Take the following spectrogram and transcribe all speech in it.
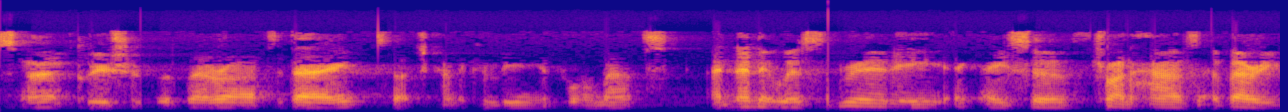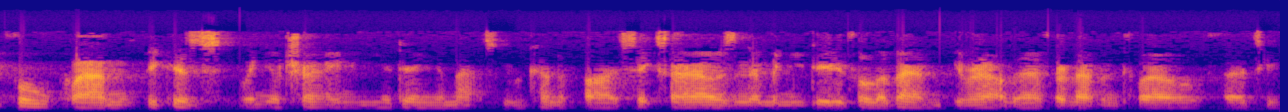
snack solutions that there are today, such kind of convenient formats. And then it was really a case of trying to have a very full plan because when you're training, you're doing a maximum kind of five, six hours. And then when you do the full event, you're out there for 11, 12, 13,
